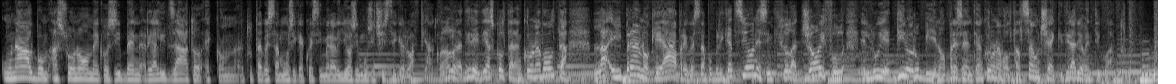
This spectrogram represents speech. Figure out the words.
un album a suo nome così ben realizzato e con tutta questa musica e questi meravigliosi musicisti che lo affiancano. Allora direi di ascoltare ancora una volta la, il brano che apre questa pubblicazione, si intitola Joyful e lui è Dino Rubino, presente ancora una volta al soundcheck di Radio 24.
